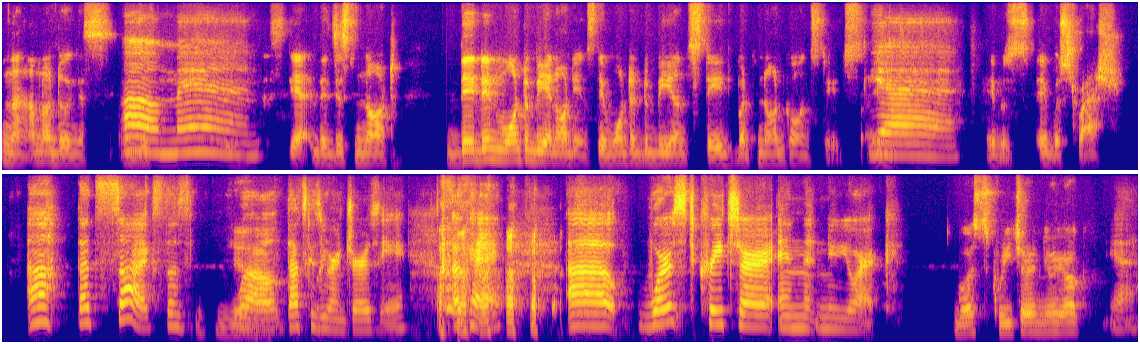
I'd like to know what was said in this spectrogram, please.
nah, I'm not doing this. I'm Oh man. just- yeah, they're just not. They didn't want to be an audience. They wanted to be on stage, but not go on stage. So it- Yeah. it, was it was trash. Ah, that sucks. Those Yeah. well, that's because you were in Jersey. Okay. Uh worst creature in New York. Worst creature in New York. Yeah.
